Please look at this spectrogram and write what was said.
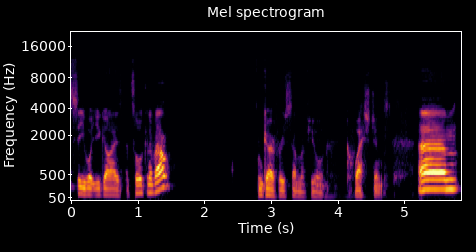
see what you guys are talking about and go through some of your questions. Um,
